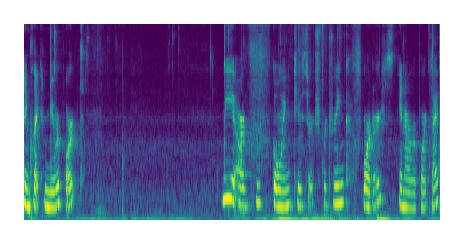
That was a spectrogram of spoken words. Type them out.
and click New Report we are going to search for drink orders in our report type.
